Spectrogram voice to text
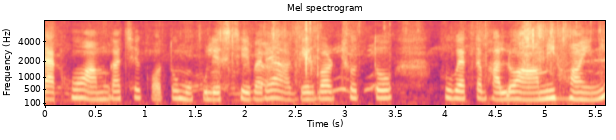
দেখো, আম গাছে কত মুকুল এসছে। এবারে আগের বছর তো খুব একটা ভালো আমই হয়নি।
